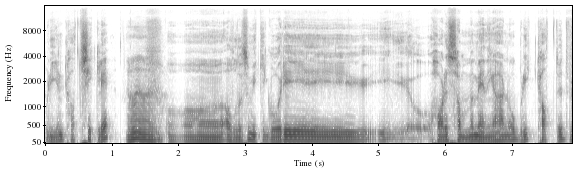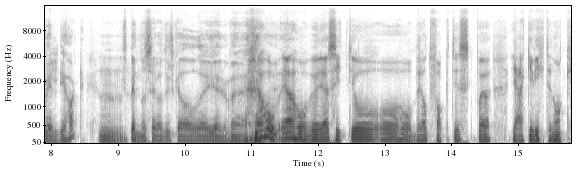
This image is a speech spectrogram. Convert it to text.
blir den tatt skikkelig. Ja, ja, ja. Og alle som ikke går i, i har det samme meninga her nå, blir tatt ut veldig hardt. Mm. Spennende å se hva de skal gjøre med Jeg, håper, jeg, håper, jeg sitter jo og håper at faktisk på, Jeg er ikke viktig nok.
